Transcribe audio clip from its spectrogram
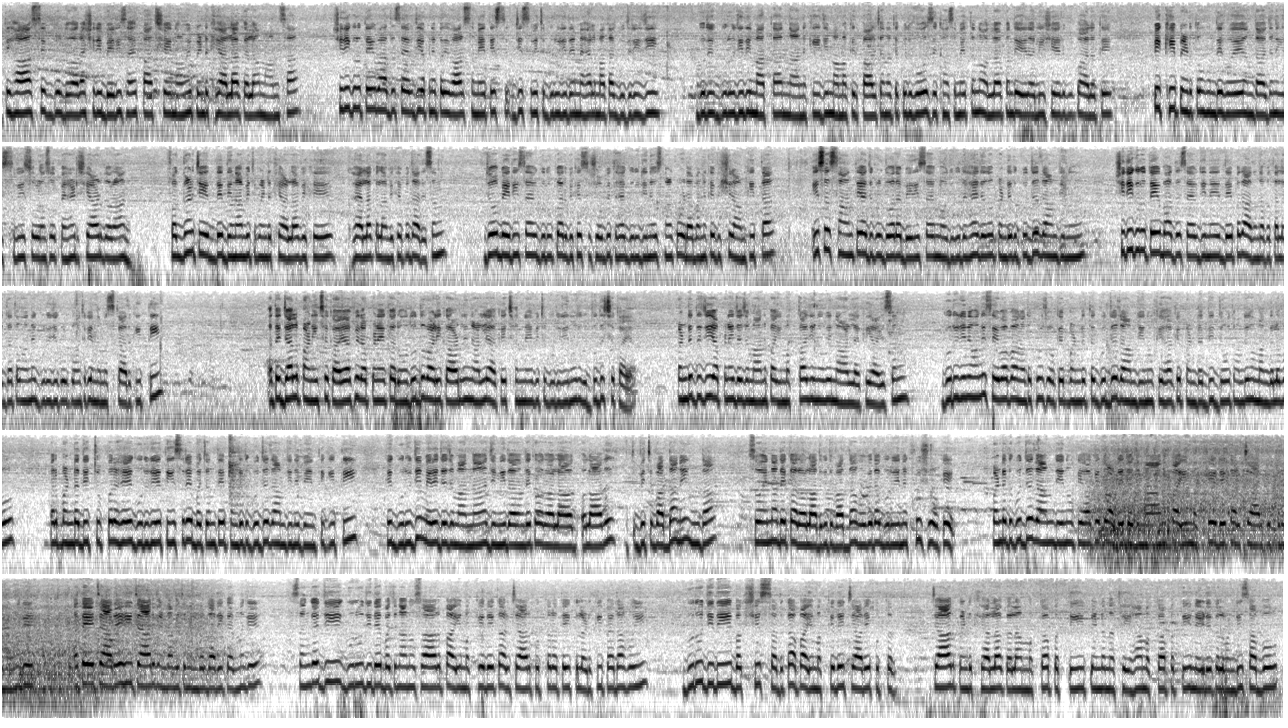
ਇਤਿਹਾਸਿਕ ਗੁਰਦੁਆਰਾ ਸ਼੍ਰੀ ਬੇਰੀ ਸਾਹਿਬ ਪਾਤਸ਼ਾਹੀ ਨੌਵੇਂ ਪਿੰਡ ਖਿਆਲਾ ਕਲਾ ਮਾਨਸਾ। ਸ਼੍ਰੀ ਗੁਰੂ ਤੇਗ ਬਹਾਦਰ ਸਾਹਿਬ ਜੀ ਆਪਣੇ ਪਰਿਵਾਰ ਸਮੇਤ ਇਸ, ਜਿਸ ਵਿੱਚ ਗੁਰੂ ਜੀ ਦੇ ਮਹਿਲ ਮਾਤਾ ਗੁਜਰੀ ਜੀ, ਗੁਰੂ ਗੁਰੂ ਜੀ ਦੀ ਮਾਤਾ ਨਾਨਕੀ ਜੀ, ਮਾਮਾ ਕਿਰਪਾਲ ਚੰਦ ਅਤੇ ਕੁਝ ਹੋਰ ਸਿੱਖਾਂ ਸਮੇਤ ਧਨੌਲਾ ਪੰਧੇਰ, ਅਲੀ ਸ਼ੇਰ, ਭੋਪਾਲ ਅਤੇ ਭਿੱਖੀ ਪਿੰਡ ਤੋਂ ਹੁੰਦੇ ਹੋਏ ਅੰਦਾਜ਼ਨ ਈਸਵੀ 1665-66 ਦੌਰਾਨ ਫੱਗਣ ਚੇਤ ਦੇ ਦਿਨਾਂ ਵਿੱਚ ਪਿੰਡ ਖਿਆਲਾ ਵਿਖੇ, ਖਿਆਲਾ ਕਲਾਂ ਵਿਖੇ ਪਧਾਰੇ ਸਨ। ਜੋ ਬੇਰੀ ਸਾਹਿਬ ਗੁਰੂ ਘਰ ਵਿਖੇ ਸੁਸ਼ੋਭਿਤ ਹੈ, ਗੁਰੂ ਜੀ ਨੇ ਉਸ ਨਾਲ ਘੋੜਾ ਬੰਨ੍ਹ ਕੇ ਵਿਸ਼ਰਾਮ ਕੀਤਾ। ਇਸ ਸਥਾਨ ਤੇ ਅੱਜ ਗੁਰਦੁਆਰਾ ਬੇਰੀ ਸਾਹਿਬ ਮੌਜੂਦ ਹੈ, ਜਦੋਂ ਪੰਡਿਤ ਗੁੱਜਰ ਰਾਮ ਜੀ ਨੂੰ ਸ੍ਰੀ ਗੁਰੂ ਤੇਗ ਬਹਾਦਰ ਸਾਹਿਬ ਜੀ ਨੇ ਦੇ ਪਧਾਰਨ ਦਾ ਪਤਾ ਲੱਗਾ ਤਾਂ ਉਹਨਾਂ ਨੇ ਗੁਰੂ ਜੀ ਕੋਲ ਪਹੁੰਚ ਕੇ ਨਮਸਕਾਰ ਕੀਤੀ ਅਤੇ ਜਲ ਪਾਣੀ ਛਕਾਇਆ, ਫਿਰ ਆਪਣੇ ਘਰੋਂ ਦੁੱਧ ਵਾਲੀ ਕਾੜਨੀ ਨਾਲ ਲਿਆ ਕੇ ਛੰਨੇ ਵਿੱਚ ਗੁਰੂ ਜੀ ਨੂੰ ਦੁੱਧ ਛਕਾਇਆ। ਪੰਡਿਤ ਜੀ, ਆਪਣੇ ਜਜਮਾਨ ਭਾਈ ਮੱਕਾ ਜੀ ਨੂੰ ਵੀ ਨਾਲ ਲੈ ਕੇ ਆਏ ਸਨ। ਗੁਰੂ ਜੀ ਨੇ ਉਹਨਾਂ ਦੀ ਸੇਵਾ ਭਾਵਨਾ ਤੋਂ ਖੁਸ਼ ਹੋ ਕੇ ਪੰਡਿਤ ਗੁੱਜਰ ਰਾਮ ਜੀ ਨੂੰ ਕਿਹਾ ਕਿ ਪੰਡਿਤ ਦੀ ਜੋ ਚਾਹੁੰਦੇ ਹੋ ਮੰਗ ਲਵੋ। ਪਰ ਪੰਡਿਤ ਜੀ ਚੁੱਪ ਰਹੇ। ਗੁਰੂ ਜੀ ਦੇ ਤੀਸਰੇ ਬਚਨ ਤੇ ਪੰਡਿਤ ਗੁੱਜਰ ਰਾਮ ਜੀ ਨੇ ਬੇਨਤੀ ਕੀਤੀ ਕਿ ਗੁਰੂ ਜੀ, ਮੇਰੇ ਜਜਮਾਨਾ, ਜ਼ਿਮੀਦਾਰਾਂ ਦੇ ਘਰ ਔਲਾਦ ਔਲਾਦ ਵਿੱਚ ਵਾਧਾ ਨਹੀਂ ਹੁੰਦਾ। ਸੋ ਇਹਨਾਂ ਦੇ ਘਰ ਔਲਾਦ ਵਿੱਚ ਵਾਧਾ ਹੋਵੇ ਤਾਂ ਗੁਰੂ ਜੀ ਨੇ ਖੁਸ਼ ਹੋ ਕੇ ਪੰਡਿਤ ਗੁੱਜਰ ਰਾਮ ਜੀ ਨੂੰ ਕਿਹਾ ਕਿ ਤੁਹਾਡੇ ਜਜਮਾਨ ਭਾਈ ਮੱਕੇ ਦੇ ਘਰ ਚਾਰ ਪੁੱਤਰ ਹੋਣਗੇ ਅਤੇ ਚਾਰੇ ਹੀ ਚਾਰ ਪਿੰਡਾਂ ਵਿੱਚ ਨੰਬਰਦਾਰੀ ਕਰਨਗੇ। ਸੰਗਤ ਜੀ, ਗੁਰੂ ਜੀ ਦੇ ਬਚਨਾਂ ਅਨੁਸਾਰ ਭਾਈ ਮੱਕੇ ਦੇ ਘਰ ਚਾਰ ਪੁੱਤਰ ਅਤੇ ਇੱਕ ਲੜਕੀ ਪੈਦਾ ਹੋਈ। ਗੁਰੂ ਜੀ ਦੀ ਬਖਸ਼ਿਸ਼ ਸਦਕਾ ਭਾਈ ਮੱਕੇ ਦੇ ਚਾਰੇ ਪੁੱਤਰ। ਚਾਰ ਪਿੰਡ ਖਿਆਲਾ, ਕਲਾਂ, ਮੱਕਾ ਪੱਤੀ, ਪਿੰਡ ਨਥੇਹਾ, ਮੱਕਾ ਪੱਤੀ, ਨੇੜੇ ਤਲਵੰਡੀ ਸਾਬੋ,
